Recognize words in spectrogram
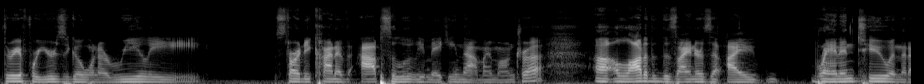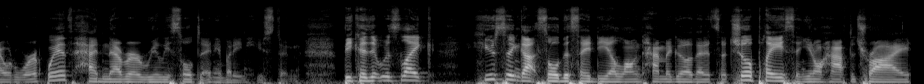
three or four years ago, when I really started kind of absolutely making that my mantra, uh, a lot of the designers that I ran into and that I would work with had never really sold to anybody in Houston because it was like Houston got sold this idea a long time ago that it's a chill place and you don't have to try.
